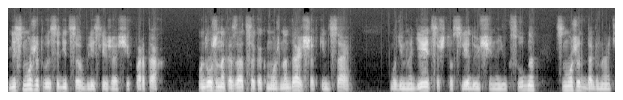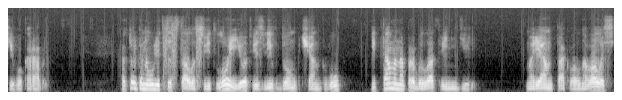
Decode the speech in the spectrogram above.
не сможет высадиться в близлежащих портах. Он должен оказаться как можно дальше от Кинсая. Будем надеяться, что следующее на юг судно сможет догнать его корабль. Как только на улице стало светло, ее отвезли в дом к Чангву, и там она пробыла три недели. Мариам так волновалась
